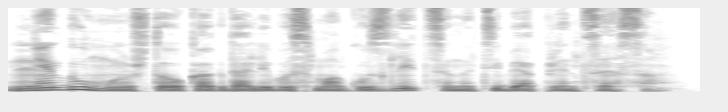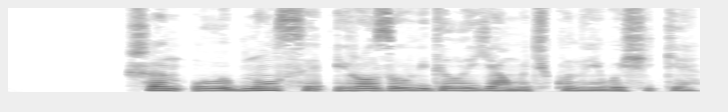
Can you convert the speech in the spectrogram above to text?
«Не думаю, что когда-либо смогу злиться на тебя, принцесса». Шен улыбнулся, и Роза увидела ямочку на его щеке.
